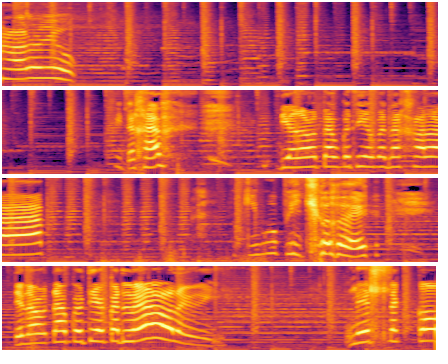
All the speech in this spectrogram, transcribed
นี่ค่ะลูกปิดนะครับ เดี๋ยวเราตำกระเทียมกันนะครับเมื่อกี้พูดผิดเฉยเดี๋ยวเราตำกระเทียมกันแล้วเลย Let's go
